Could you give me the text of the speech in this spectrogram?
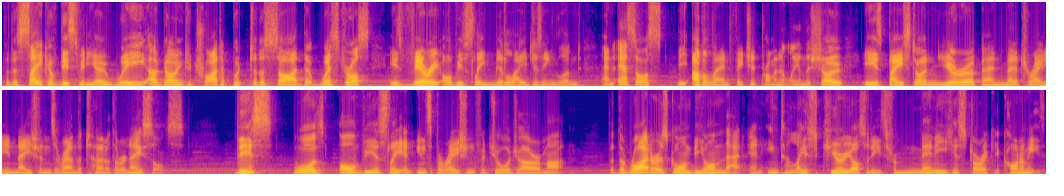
for the sake of this video, we are going to try to put to the side that Westeros is very obviously Middle Ages England, and Essos, the other land featured prominently in the show, is based on Europe and Mediterranean nations around the turn of the Renaissance. This was obviously an inspiration for George R. R. Martin, but the writer has gone beyond that and interlaced curiosities from many historic economies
